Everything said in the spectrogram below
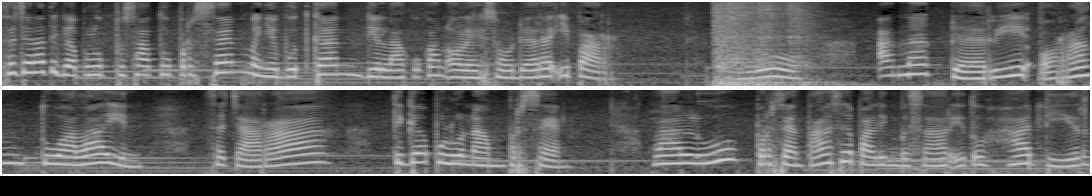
Secara 31% menyebutkan dilakukan oleh saudara ipar. Lalu anak dari orang tua lain secara 36%. Lalu persentase paling besar itu hadir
